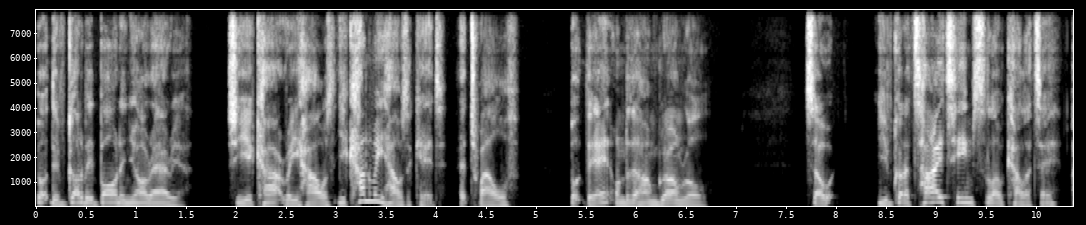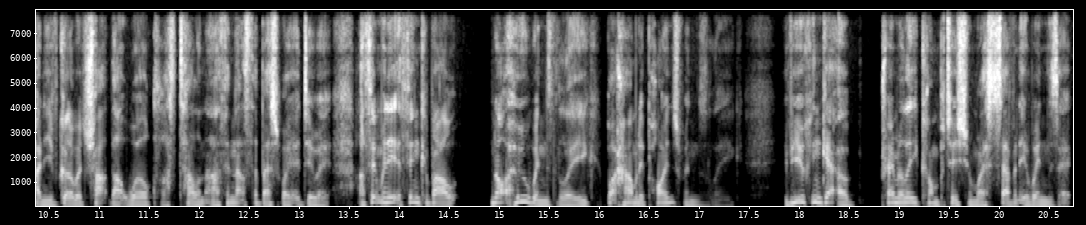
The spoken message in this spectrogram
But they've got to be born in your area. So you can't rehouse, you can rehouse a kid at 12, but they ain't under the homegrown rule. So you've got to tie teams to locality and you've got to attract that world class talent. I think that's the best way to do it. I think we need to think about not who wins the league, but how many points wins the league. If you can get a Premier League competition where 70 wins it,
